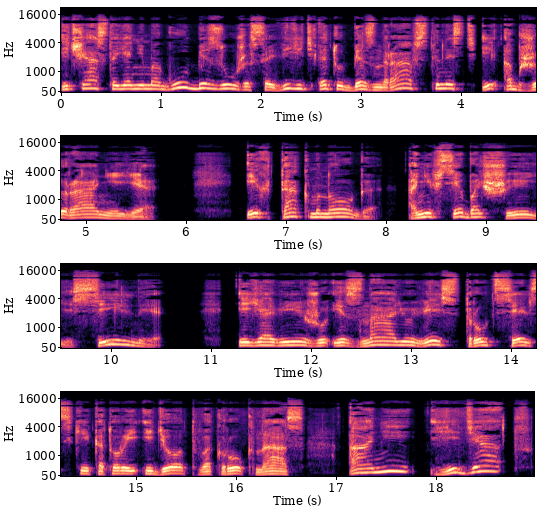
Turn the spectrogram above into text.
и часто я не могу без ужаса видеть эту безнравственность и обжирание. Их так много — они все большие, сильные. И я вижу и знаю весь труд сельский, который идет вокруг нас, а они едят,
